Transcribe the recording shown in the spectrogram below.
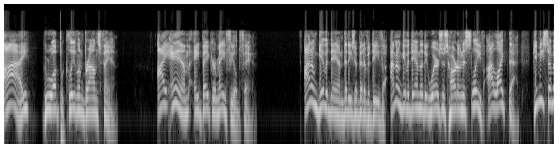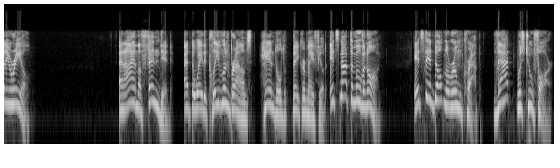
I grew up a Cleveland Browns fan. I am a Baker Mayfield fan. I don't give a damn that he's a bit of a diva. I don't give a damn that he wears his heart on his sleeve. I like that. Give me somebody real. And I am offended at the way the Cleveland Browns handled Baker Mayfield. It's not the moving on, it's the adult in the room crap. That was too far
